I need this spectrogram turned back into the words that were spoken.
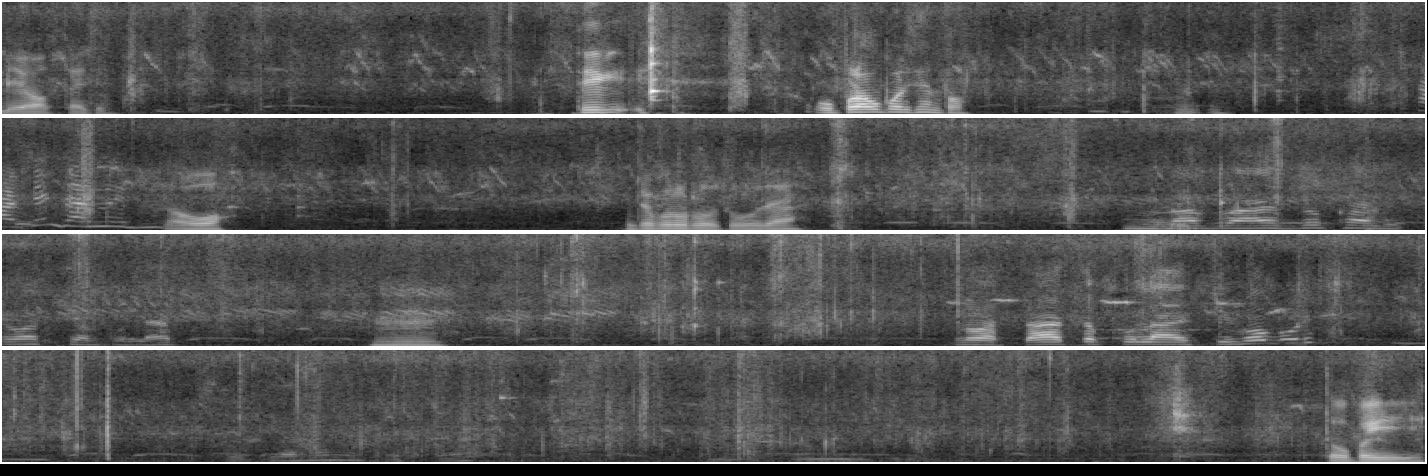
બે વખત જો. તે ઉપરા ઉપર છે ને તો? ઓહો જબરું રોજ રોજ આ ગુલાબ બાજુ ખાલી તો છે ગુલાબ હમ નો તા તો ફૂલાતી હો બોડી તો ભાઈ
